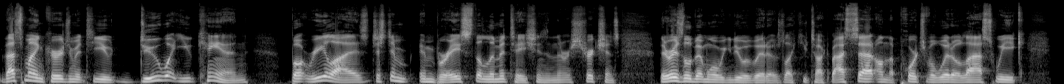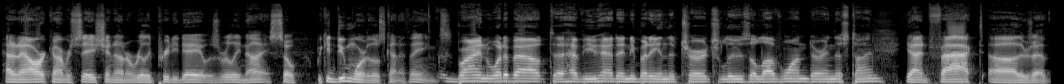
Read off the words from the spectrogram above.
that's my encouragement to you. Do what you can, but realize just em- embrace the limitations and the restrictions. There is a little bit more we can do with widows, like you talked about. I sat on the porch of a widow last week, had an hour conversation on a really pretty day. It was really nice. So we can do more of those kind of things. Brian, what about uh, have you had anybody in the church lose a loved one during this time? Yeah, in fact, uh, there's a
